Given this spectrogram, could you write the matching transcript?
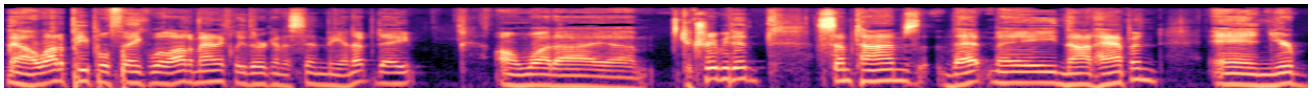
Now, a lot of people think, well, automatically they're going to send me an update on what I um, contributed. Sometimes that may not happen, and you're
